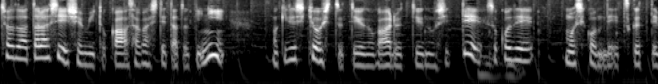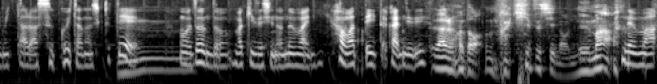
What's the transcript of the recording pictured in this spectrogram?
ちょうど新しい趣味とか探してた時に巻き寿司教室っていうのがあるっていうのを知って、うん。そこで申し込んで作ってみたらすっごい楽しくて、ん。もうどんどん巻き寿司の沼にはまっていった感じです。なるほど。巻き寿司の沼。沼。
